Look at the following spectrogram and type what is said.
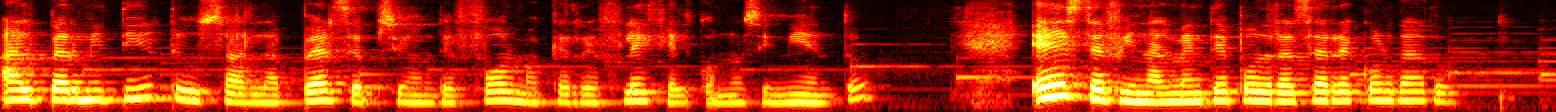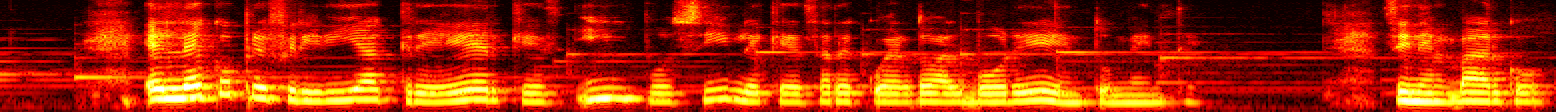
Al permitirte usar la percepción de forma que refleje el conocimiento, este finalmente podrá ser recordado. El ego preferiría creer que es imposible que ese recuerdo alboree en tu mente. Sin embargo,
